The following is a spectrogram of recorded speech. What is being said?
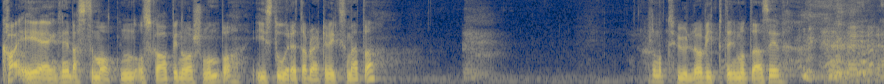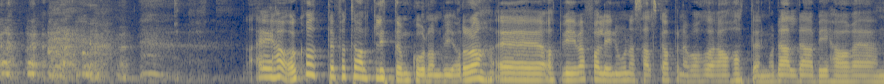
hva er egentlig den beste måten å skape innovasjon på i store, etablerte virksomheter? Kanskje naturlig å vippe den mot deg, Siv? Jeg har akkurat fortalt litt om hvordan vi gjør det. da. Eh, at vi i hvert fall i noen av selskapene våre har hatt en modell der vi har eh,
